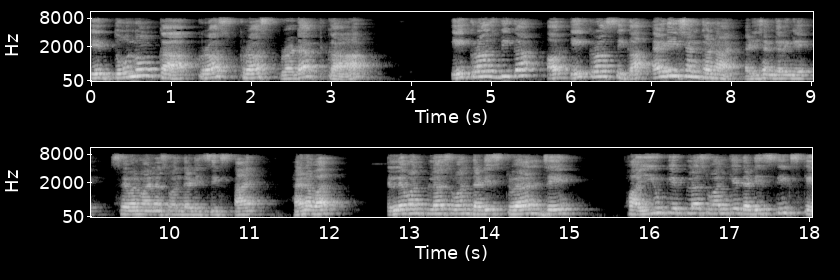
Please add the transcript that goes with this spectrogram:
ये दोनों का क्रॉस क्रॉस प्रोडक्ट का ए क्रॉस बी का और ए क्रॉस सी का एडिशन करना है। एडिशन करेंगे। Seven minus one that is six i है ना बात? Eleven plus one that is twelve j five k plus one k that is six k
